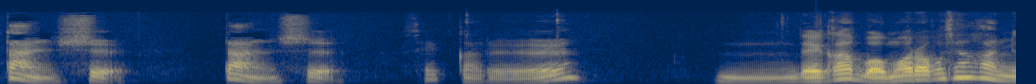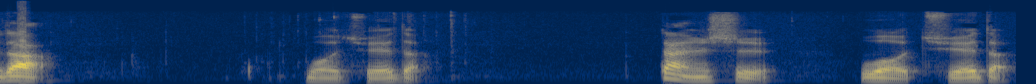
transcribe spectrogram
但是,但是 색깔을 음, 내가 뭐뭐라고 생각합니다. 我觉得,但是,我觉得,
